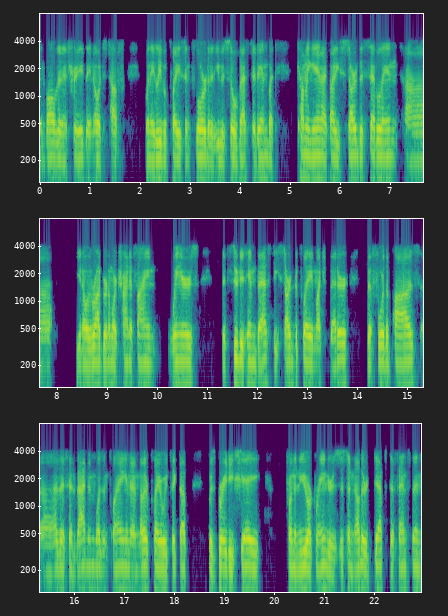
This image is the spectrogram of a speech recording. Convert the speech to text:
involved in a trade, they know it's tough when they leave a place in Florida that he was so vested in. But coming in, I thought he started to settle in. Uh, you know, with Rod Brind'Amour trying to find wingers that suited him best, he started to play much better before the pause. Uh, as I said, Vatanen wasn't playing, and then another player we picked up was Brady Skjei from the New York Rangers, just another depth defenseman,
